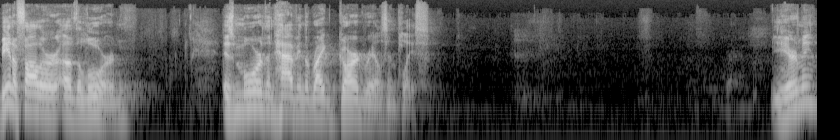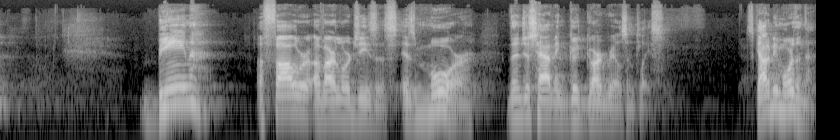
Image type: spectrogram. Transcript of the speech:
Being a follower of the Lord is more than having the right guardrails in place. You hear me? Being a follower of our Lord Jesus is more than just having good guardrails in place. It's got to be more than that.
